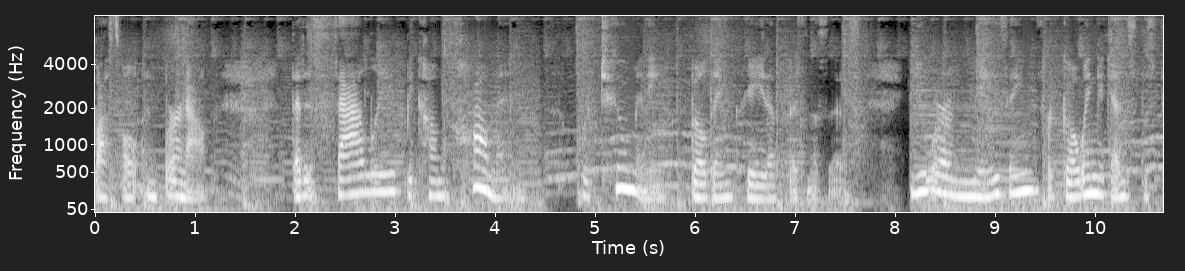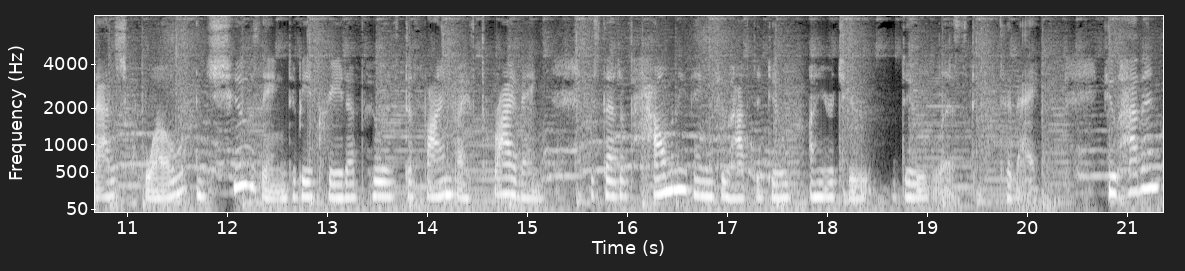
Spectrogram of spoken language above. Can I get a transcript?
bustle, and burnout that has sadly become common for too many building creative businesses. You are amazing for going against the status quo and choosing to be a creative who is defined by thriving instead of how many things you have to do on your to do list today. If you haven't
